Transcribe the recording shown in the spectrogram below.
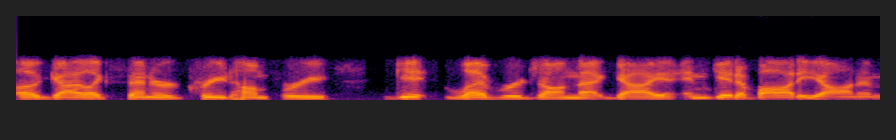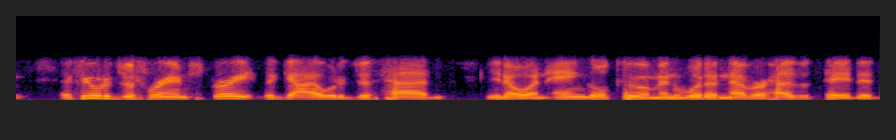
a guy like center Creed Humphrey get leverage on that guy and get a body on him. If he would have just ran straight, the guy would have just had, you know, an angle to him and would have never hesitated.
